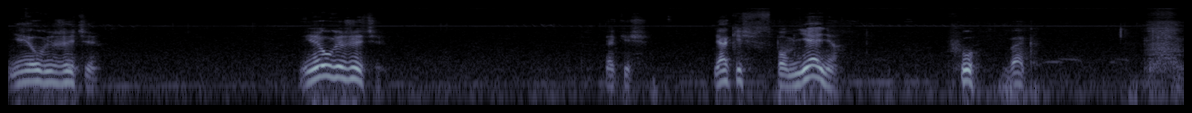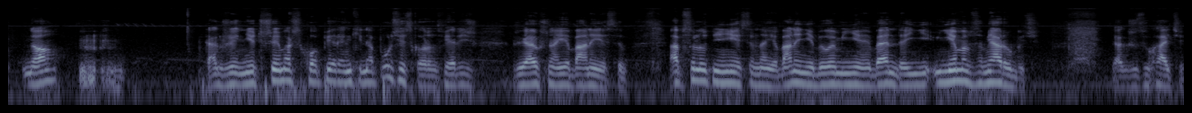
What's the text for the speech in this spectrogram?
Nie uwierzycie. Nie uwierzycie. Jakieś, jakieś wspomnienia. Fu, bek. No. Także nie trzymasz chłopie ręki na pulsie, skoro twierdzisz, że ja już najebany jestem. Absolutnie nie jestem najebany, nie byłem i nie będę i nie, nie mam zamiaru być. Także słuchajcie.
